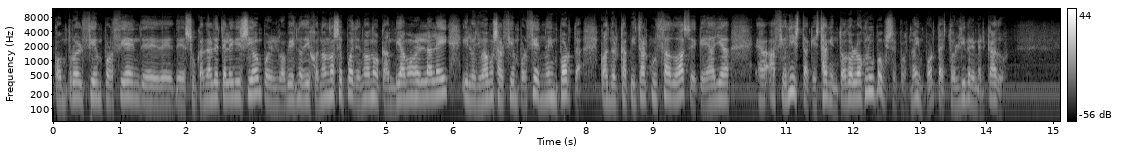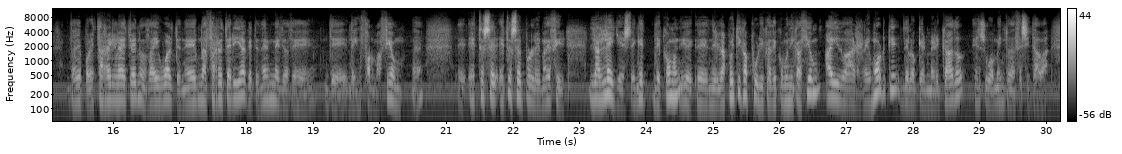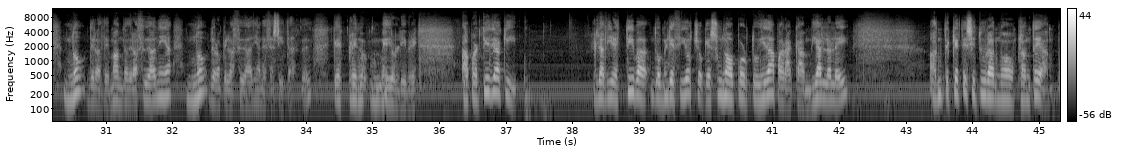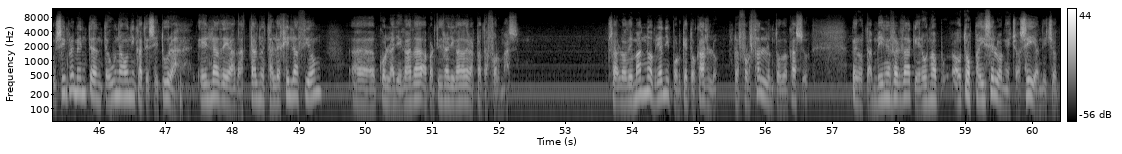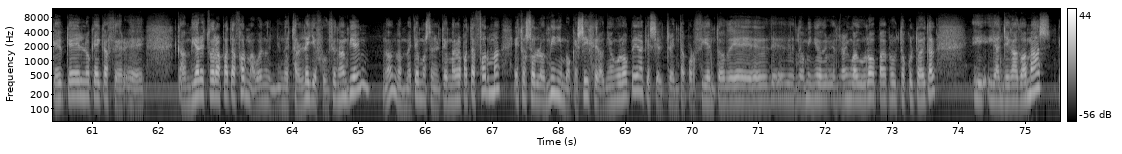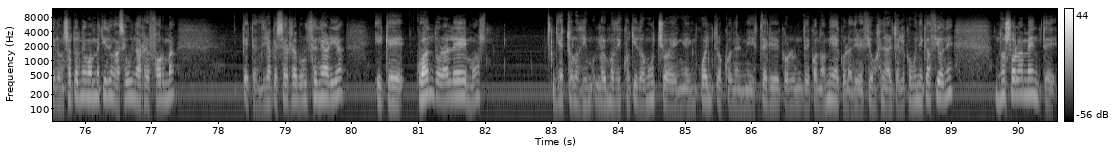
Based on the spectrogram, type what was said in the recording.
compró el 100%, de, su canal de televisión, pues el gobierno dijo, no, no se puede, no, no, cambiamos la ley y lo llevamos al 100%, no importa. Cuando el capital cruzado hace que haya eh, accionistas que están en todos los grupos, pues, pues no importa, esto es libre mercado. Entonces, por esta regla de tres nos da igual tener una ferretería que tener medios de, información. ¿eh? Este, es el, problema. Es decir, las leyes en, e, de, las políticas públicas de comunicación ha ido al remorque de lo que el mercado en su momento necesitaba, no de las demandas de la ciudadanía, no de lo que la ciudadanía necesita, ¿eh? que es pleno medios libres. A partir de aquí, la directiva 2018, que es una oportunidad para cambiar la ley, ¿Ante qué tesitura nos plantea? Pues simplemente ante una única tesitura, es la de adaptar nuestra legislación eh, con la llegada, a partir de la llegada de las plataformas. O sea, lo demás no habría ni por qué tocarlo, reforzarlo en todo caso pero también es verdad que otros países lo han hecho así, han dicho, ¿qué, es lo que hay que hacer? Eh, ¿Cambiar esto de las plataformas? Bueno, nuestras leyes funcionan bien, ¿no? nos metemos en el tema de la plataforma, estos son los mínimos que exige la Unión Europea, que es el 30% de, dominio de la lengua de Europa, productos culturales y tal, y han llegado a más, pero nosotros nos hemos metido en hacer una reforma que tendría que ser revolucionaria y que cuando la leemos y esto lo, hemos discutido mucho en encuentros con el Ministerio de Economía y con la Dirección General de Telecomunicaciones, no solamente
